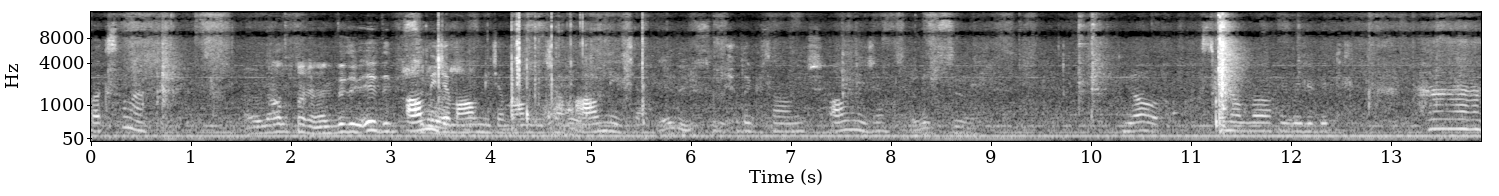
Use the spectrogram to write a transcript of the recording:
Baksana. Öyle aldık bak yani evde, evde bir sürü Almayacağım, var. almayacağım, almayacağım, almayacağım. Evde bir sürü. Şu da güzelmiş. Almayacağım. Evde bir sürü. Ya Hasbinallah ve vekil. Ha.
